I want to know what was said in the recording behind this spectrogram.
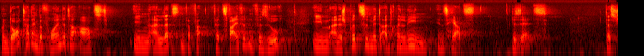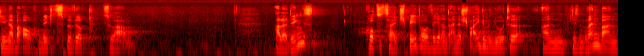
und dort hat ein befreundeter Arzt in einem letzten verzweifelten Versuch ihm eine Spritze mit Adrenalin ins Herz gesetzt. Das schien aber auch nichts bewirkt zu haben. Allerdings, kurze Zeit später, während einer Schweigeminute an diesem Rennbahn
